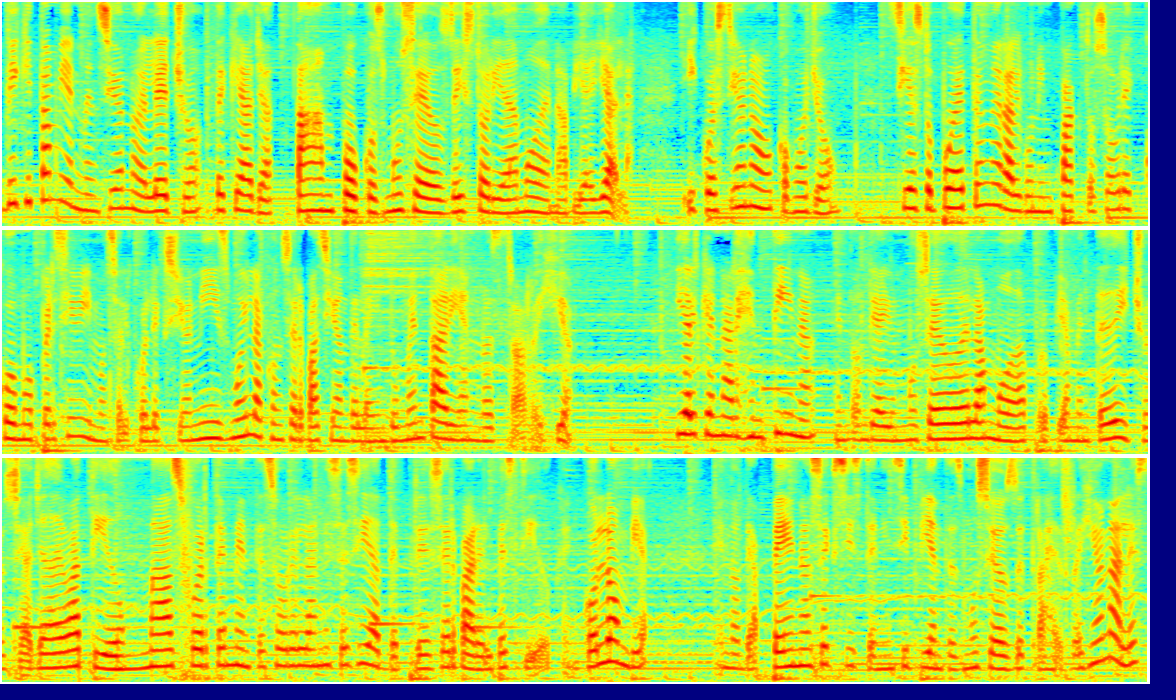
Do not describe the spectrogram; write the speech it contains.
Vicky también mencionó el hecho de que haya tan pocos museos de historia de moda en Avia Yala y cuestionó, como yo, si esto puede tener algún impacto sobre cómo percibimos el coleccionismo y la conservación de la indumentaria en nuestra región y el que en Argentina, en donde hay un museo de la moda propiamente dicho, se haya debatido más fuertemente sobre la necesidad de preservar el vestido que en Colombia, en donde apenas existen incipientes museos de trajes regionales,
